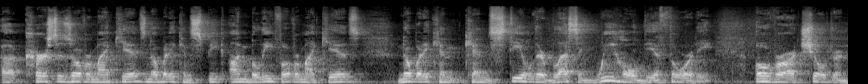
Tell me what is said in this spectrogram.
uh, curses over my kids. Nobody can speak unbelief over my kids. Nobody can can steal their blessing. We hold the authority over our children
